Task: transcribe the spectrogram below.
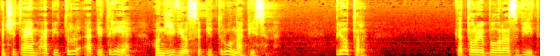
мы читаем о, Петру, о Петре, он явился Петру, написано. Петр, который был разбит,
